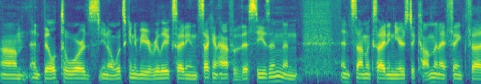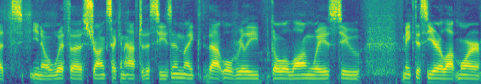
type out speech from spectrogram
Um, and build towards you know what's going to be a really exciting second half of this season and and some exciting years to come. And I think that you know, with a strong second half to the season, like that will really go a long ways to make this year a lot more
